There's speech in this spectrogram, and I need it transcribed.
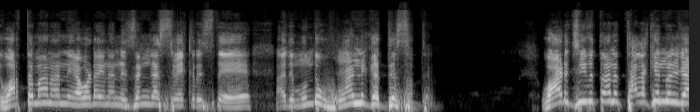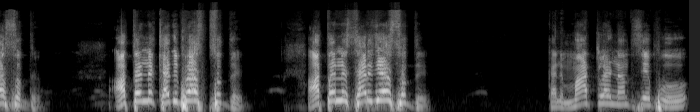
వర్తమానాన్ని ఎవడైనా నిజంగా స్వీకరిస్తే అది ముందు వాణ్ణి గద్దెస్తుంది. వాడి జీవితాన్ని తలకిందులు చేస్తుంది. అతన్ని కదిపేస్తుంది. అతన్ని సరిచేస్తుంది. కానీ మాట్లాడినంతసేపు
